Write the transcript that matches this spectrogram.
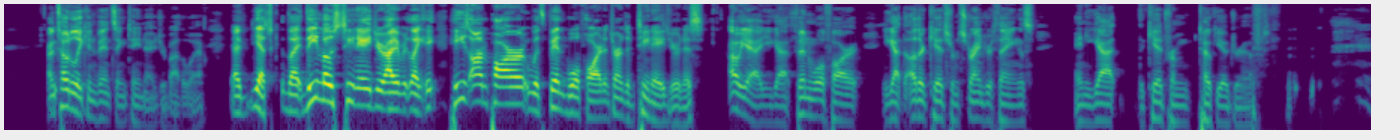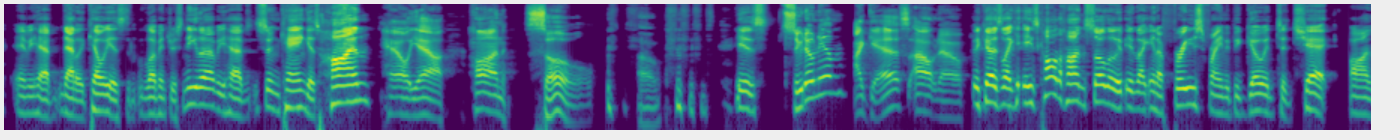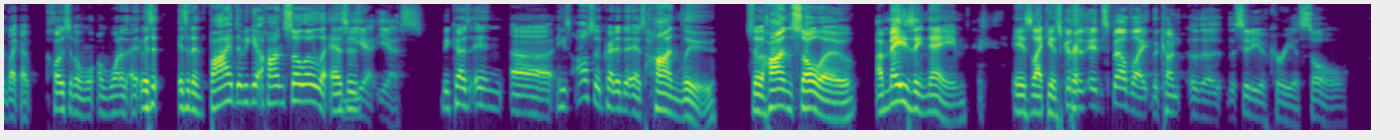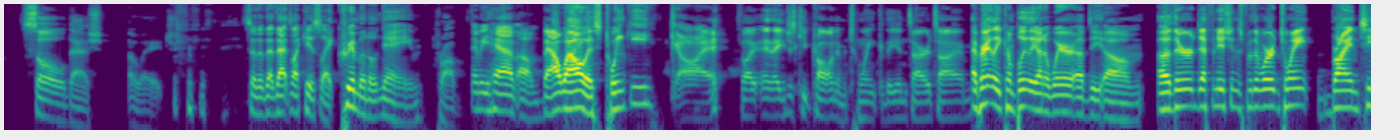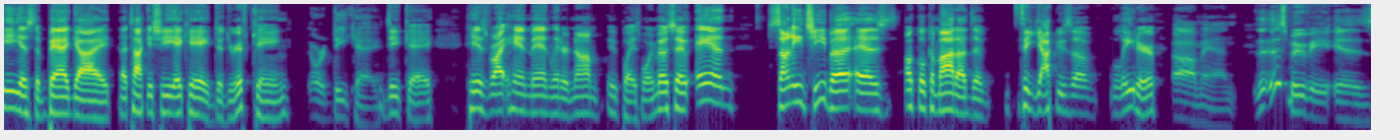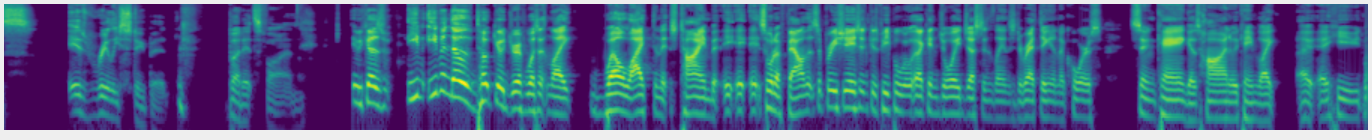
A totally convincing teenager, by the way. Uh, yes, like the most teenager I ever like. It, he's on par with Finn Wolfhard in terms of teenagerness. Oh yeah, you got Finn Wolfhard, you got the other kids from Stranger Things, and you got the kid from Tokyo Drift. and we have Nathalie Kelley as love interest Neela. We have Sung Kang as Han. Hell yeah, Han Soul. Oh, his pseudonym? I guess I don't know because like he's called Han Solo in like in a freeze frame. If you go into check on like a close up on one of the, is it is it in five that we get Han Solo as his? Yeah, yes. Because in uh, he's also credited as Han Lue. So Han Solo, amazing name, is like his because cre- it, it's spelled like the con- the the city of Korea, Seoul, Seoul dash O H. so that, that that's like his like criminal name. Prob. And we have um, Bow Wow as Twinkie. God and they just keep calling him Twink the entire time. Apparently, completely unaware of the um, other definitions for the word twink. Brian Tee is the bad guy. Uh, Takashi, aka the Drift King, or DK. DK. His right hand man Leonard Nam, who plays Morimoto, and Sonny Chiba as Uncle Kamada, the the yakuza leader. Oh man, Th- this movie is is really stupid. but it's fun because even even though Tokyo Drift wasn't like well liked in its time, but it, it, it sort of found its appreciation because people like enjoyed Justin Lin's directing, and of course Sung Kang as Han became like a, a huge.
